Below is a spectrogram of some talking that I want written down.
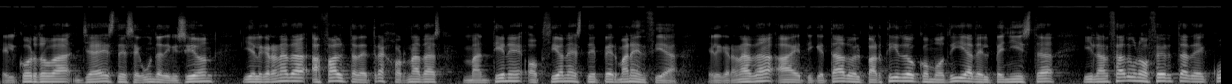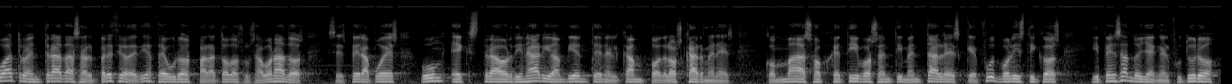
El Córdoba ya es de segunda división y el Granada, a falta de tres jornadas, mantiene opciones de permanencia. El Granada ha etiquetado el partido como Día del Peñista y lanzado una oferta de cuatro entradas al precio de 10 euros para todos sus abonados. Se espera, pues, un extraordinario ambiente en el campo de los Cármenes con más objetivos sentimentales que futbolísticos y pensando ya en el futuro,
